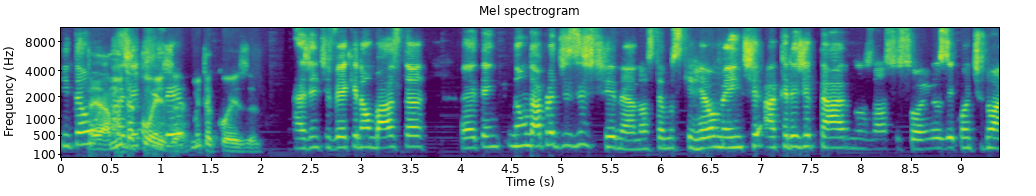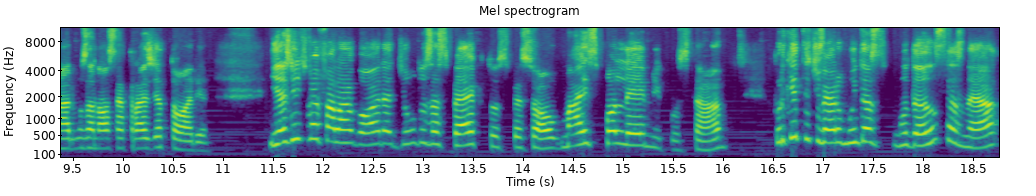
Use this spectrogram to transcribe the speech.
Então, é, muita coisa, vê, muita coisa. A gente vê que não basta, é, tem, não dá para desistir, né? Nós temos que realmente acreditar nos nossos sonhos e continuarmos a nossa trajetória. E a gente vai falar agora de um dos aspectos, pessoal, mais polêmicos, tá? Porque tiveram muitas mudanças, né?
